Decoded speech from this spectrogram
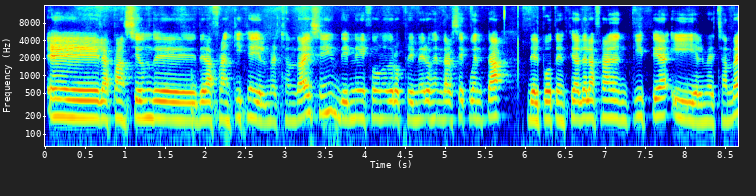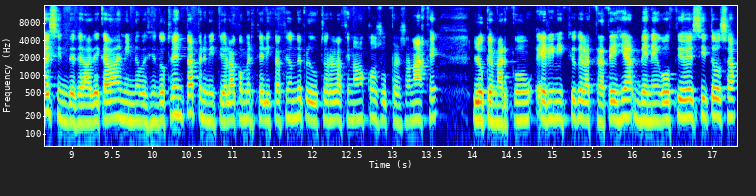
eh, la expansión de, de, la franquicia y el merchandising. Disney fue uno de los primeros en darse cuenta del potencial de la franquicia y el merchandising. Desde la década de 1930 permitió la comercialización de productos relacionados con sus personajes lo que marcó el inicio de la estrategia de negocio exitosa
